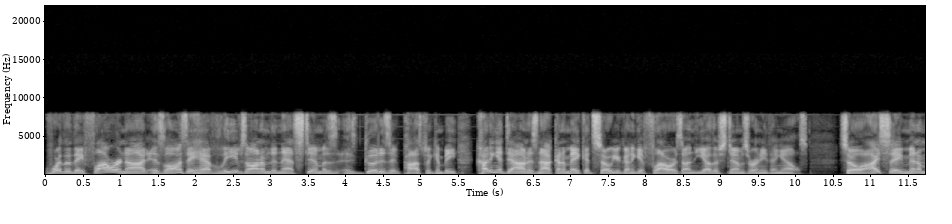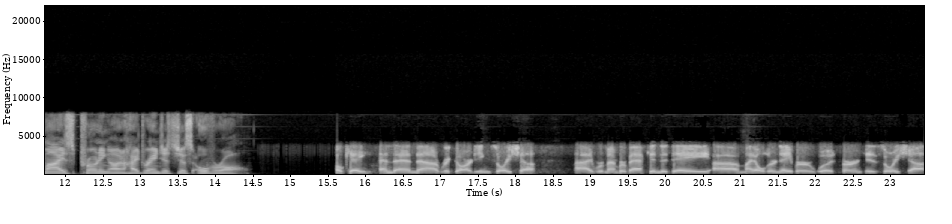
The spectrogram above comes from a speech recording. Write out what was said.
whether they flower or not, as long as they have leaves on them, then that stem is as good as it possibly can be. Cutting it down is not going to make it so you're going to get flowers on the other stems or anything else. So I say minimize pruning on hydrangeas just overall. Okay. And then uh, regarding zoysia, I remember back in the day, uh, my older neighbor would burn his zoysia,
